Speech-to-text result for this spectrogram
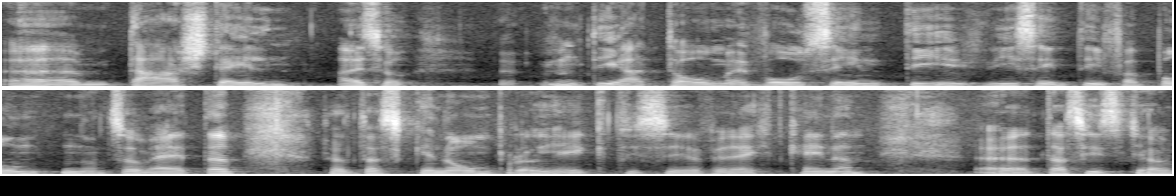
ähm, darstellen, also die Atome, wo sind die, wie sind die verbunden und so weiter. Das Genomprojekt, wie Sie ja vielleicht kennen, äh, das ist ja,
